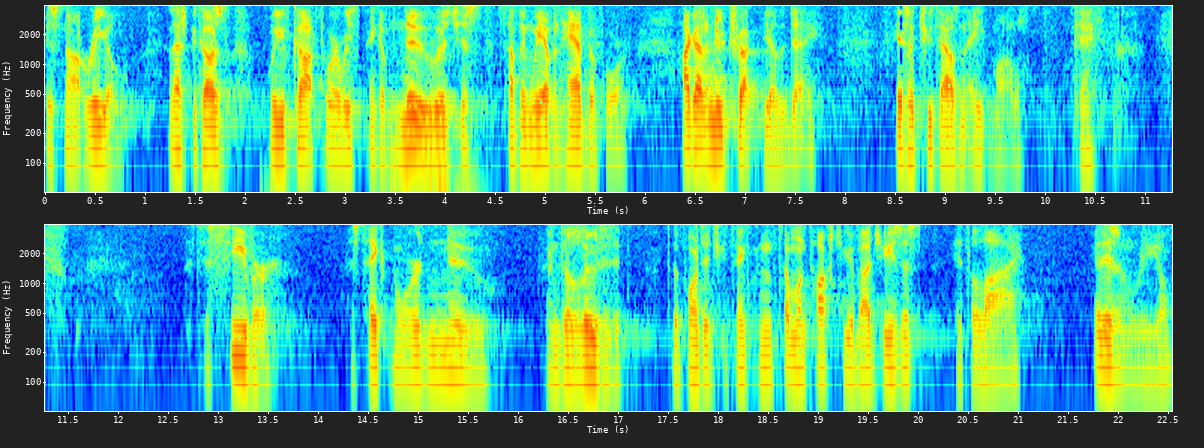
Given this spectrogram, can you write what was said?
it's not real. And that's because we've got to where we think of new as just something we haven't had before. I got a new truck the other day. It's a 2008 model, okay? The deceiver has taken the word new and diluted it to the point that you think when someone talks to you about Jesus, it's a lie. It isn't real.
